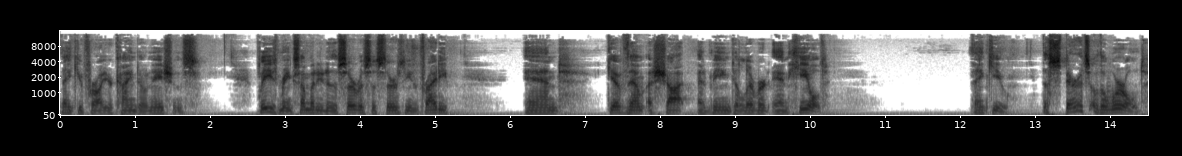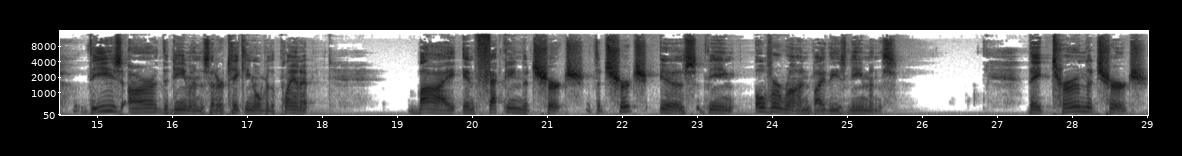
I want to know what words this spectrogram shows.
Thank you for all your kind donations. Please bring somebody to the services Thursday and Friday and give them a shot at being delivered and healed. Thank you. The spirits of the world, these are the demons that are taking over the planet by infecting the church. The church is being overrun by these demons. They turn the church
